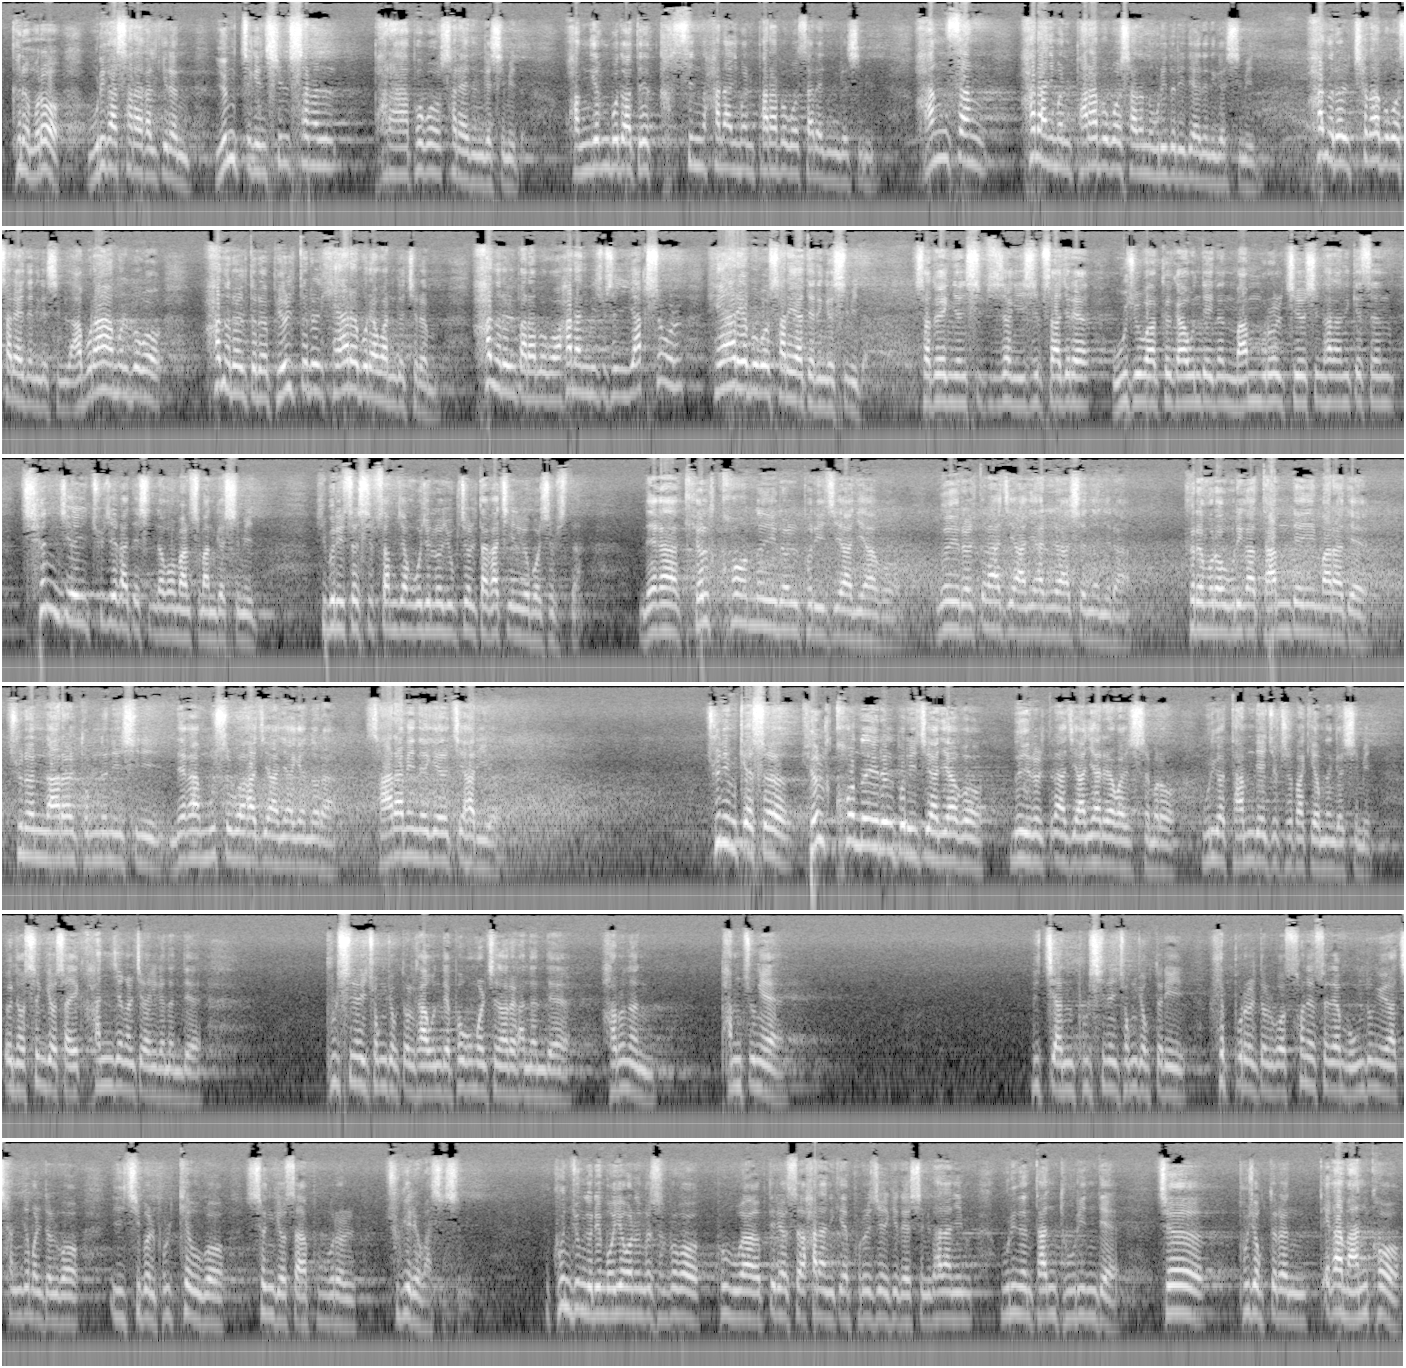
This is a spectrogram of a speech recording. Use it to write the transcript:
그러므로 우리가 살아갈 길은 영적인 실상을 바라보고 살아야 되는 것입니다. 환경보다 더 크신 하나님을 바라보고 살아야 되는 것입니다. 항상 하나님을 바라보고 사는 우리들이 되어야 되는 것입니다. 하늘을 쳐다보고 살아야 되는 것입니다. 아브라함을 보고 하늘을 들어 별들을 헤아려 보라고 하는 것처럼 하늘을 바라보고 하나님이 주신 약속을 헤아려 보고 살아야 되는 것입니다. 사도행전 17장 24절에 우주와 그 가운데 있는 만물을 지으신 하나님께서는 천지의 주제가 되신다고 말씀한 것입니다. 히브리서 13장 5절로 6절 다 같이 읽어보십시다. 내가 결코 너희를 버리지 아니하고 너희를 떠나지 아니하리라 하셨느니라. 그러므로 우리가 담대히 말하되 주는 나를 돕는 이시니 내가 무서워하지 아니하겠노라. 사람이 내게 어찌하리요? 주님께서 결코 너희를 버리지 아니하고 너희를 떠나지 아니하리라고 하셨으므로 우리가 담대해질 수밖에 없는 것입니다. 어느 선교사의 간증을 제가 읽었는데 불신의 종족들 가운데 복음을 전하러 갔는데 하루는 밤중에 믿지 않는 불신의 종족들이 횃불을 들고 손에 손에 몽둥이와 창금을 들고 이 집을 불태우고 선교사 부부를 죽이려 왔었습니다. 군중들이 모여오는 것을 보고 부부가 엎드려서 하나님께 부르짖게 됐습니다. 하나님, 우리는 단 둘인데 저 부족들은 때가 많고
